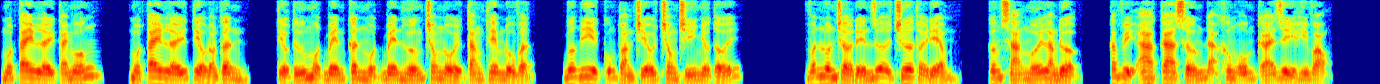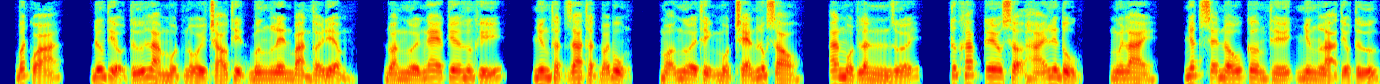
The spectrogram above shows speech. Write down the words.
Một tay lấy cái muỗng, một tay lấy tiểu đòn cân, tiểu tứ một bên cân một bên hướng trong nồi tăng thêm đồ vật, bước đi cũng toàn chiếu trong trí nhớ tới. Vẫn luôn chờ đến giữa trưa thời điểm, cơm sáng mới làm được, các vị A ca sớm đã không ôm cái gì hy vọng. Bất quá, đương tiểu tứ làm một nồi cháo thịt bưng lên bàn thời điểm, đoàn người nghe kia hương khí, nhưng thật ra thật đói bụng, mọi người thịnh một chén lúc sau, ăn một lần dưới, tức khắc kêu sợ hãi liên tục, nguyên lai, like, nhất sẽ nấu cơm thế nhưng là tiểu tứ.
